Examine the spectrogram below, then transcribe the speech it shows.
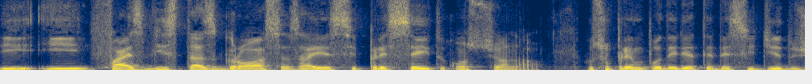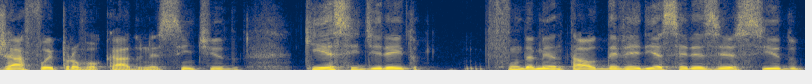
e, e faz vistas grossas a esse preceito constitucional. O Supremo poderia ter decidido, já foi provocado nesse sentido, que esse direito fundamental deveria ser exercido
